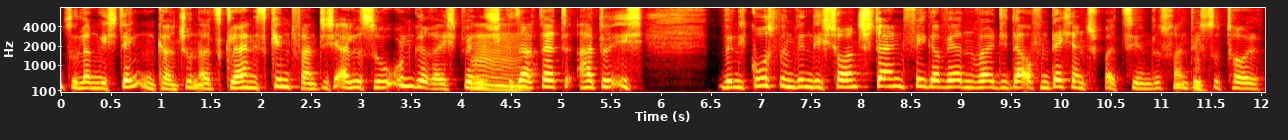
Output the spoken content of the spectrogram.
solange ich denken kann, schon als kleines Kind fand ich alles so ungerecht, wenn mm. ich gesagt hatte, hatte ich wenn ich groß bin, will ich Schornsteinfeger werden, weil die da auf den Dächern spazieren. Das fand ich hm. so toll.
